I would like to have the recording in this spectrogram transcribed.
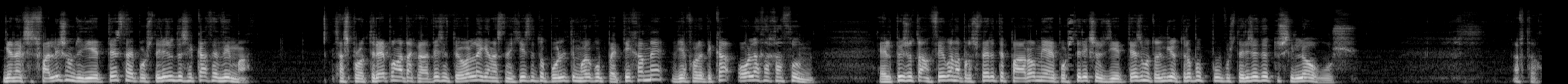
για να εξασφαλίσουν ότι οι διαιτητές θα υποστηρίζονται σε κάθε βήμα. Σας προτρέπω να τα κρατήσετε όλα για να συνεχίσετε το πολύτιμο έργο που πετύχαμε, διαφορετικά όλα θα χαθούν. Ελπίζω όταν φύγω να προσφέρετε παρόμοια υποστήριξη στους διαιτητές με τον ίδιο τρόπο που υποστηρίζετε τους συλλόγους. Αυτό.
